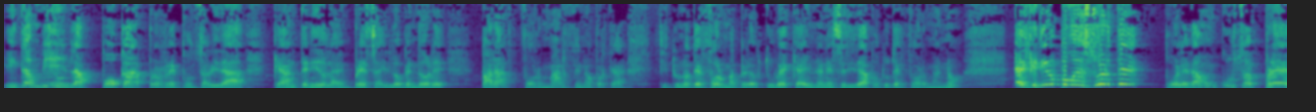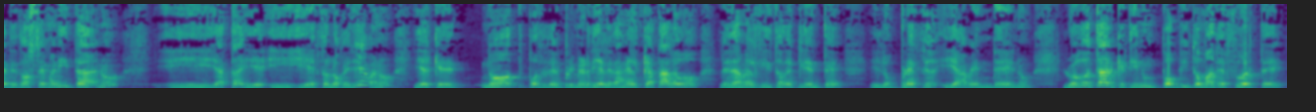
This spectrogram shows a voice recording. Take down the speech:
Y también la poca responsabilidad que han tenido las empresas y los vendedores para formarse, ¿no? Porque si tú no te formas, pero tú ves que hay una necesidad, pues tú te formas, ¿no? El que tiene un poco de suerte pues le dan un curso express de dos semanitas, ¿no? Y ya está, y, eso es lo que lleva, ¿no? Y el que no, pues desde el primer día le dan el catálogo, le dan el listado de clientes y los precios y a vender, ¿no? Luego está el que tiene un poquito más de suerte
